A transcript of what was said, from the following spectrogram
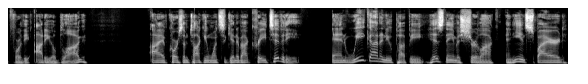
for the audio blog. I, of course, I'm talking once again about creativity. And we got a new puppy. His name is Sherlock, and he inspired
